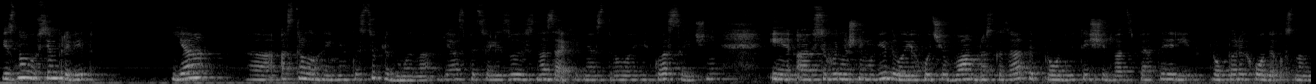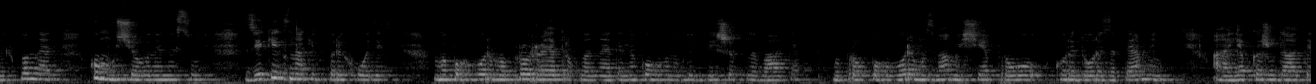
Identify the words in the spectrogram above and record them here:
І знову всім привіт! Я е, астрологиня Костюк Людмила. Я спеціалізуюсь на західній астрології, класичній. І е, в сьогоднішньому відео я хочу вам розказати про 2025 рік, про переходи основних планет, кому що вони несуть, з яких знаків переходять. Ми поговоримо про ретропланети, на кого вони будуть більше впливати. Ми поговоримо з вами ще про коридори затемнень. А я вкажу дати,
